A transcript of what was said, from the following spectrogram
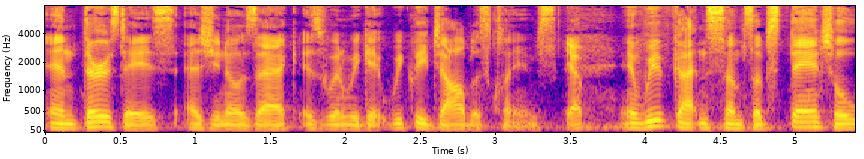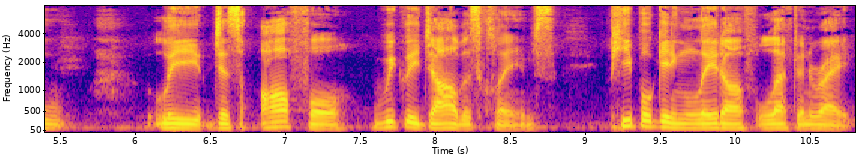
And Thursdays, as you know, Zach, is when we get weekly jobless claims. Yep. And we've gotten some substantially just awful weekly jobless claims. People getting laid off left and right.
